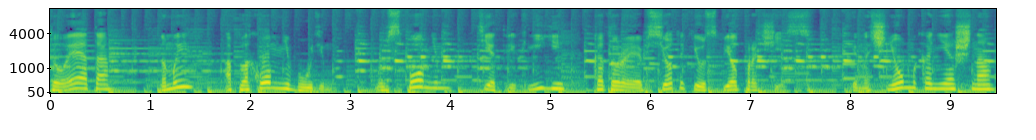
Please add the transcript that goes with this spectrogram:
то это. Но мы о плохом не будем. Мы вспомним те три книги, которые я все-таки успел прочесть. И начнем мы, конечно,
